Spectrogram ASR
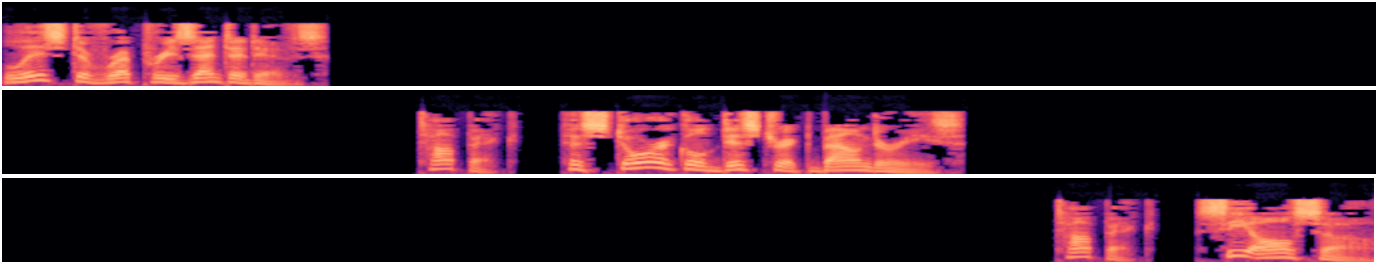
List of representatives Historical district boundaries See also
